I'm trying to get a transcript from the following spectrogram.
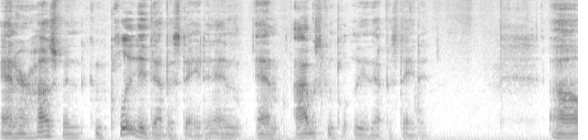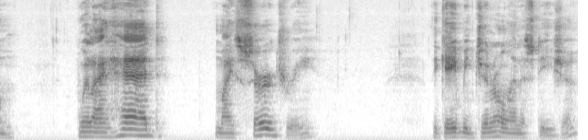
and her husband completely devastated, and, and I was completely devastated. Um, when I had my surgery, they gave me general anesthesia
